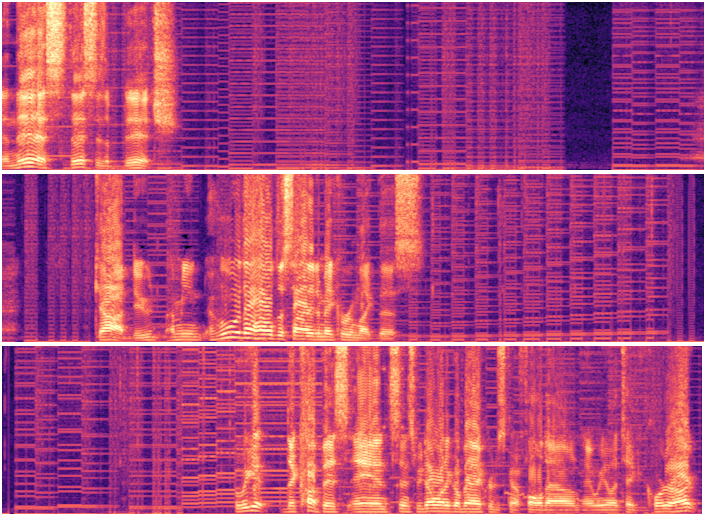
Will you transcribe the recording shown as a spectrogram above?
And this, this is a bitch. God, dude. I mean, who the hell decided to make a room like this? But we get the compass, and since we don't want to go back, we're just going to fall down, and we only take a quarter heart.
